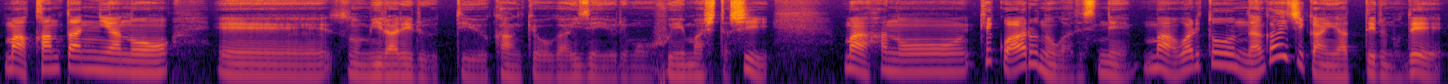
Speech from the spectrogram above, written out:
まあ、簡単にあの、えー、その見られるっていう環境が以前よりも増えましたし、まああの結構あるのがですね、まあ、割と長い時間やってるので、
